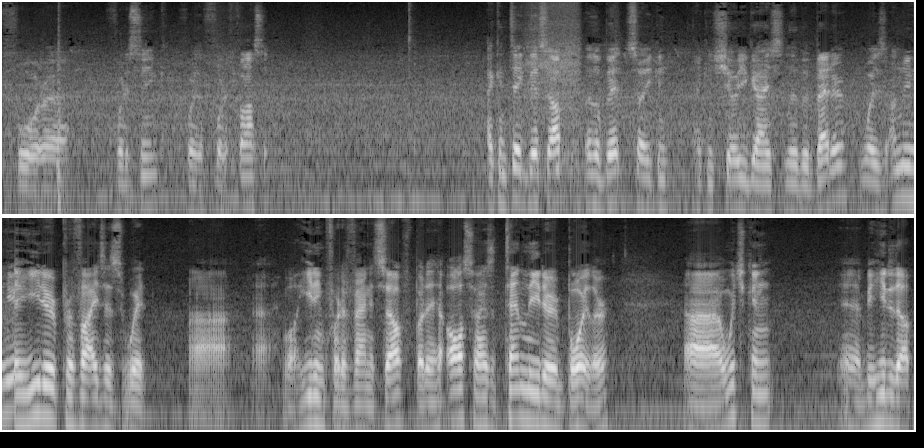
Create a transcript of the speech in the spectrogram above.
for uh, for the sink for the for the faucet. I can take this up a little bit so you can I can show you guys a little bit better what is under here. The heater provides us with uh, uh, well heating for the van itself, but it also has a 10 liter boiler uh, which can uh, be heated up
